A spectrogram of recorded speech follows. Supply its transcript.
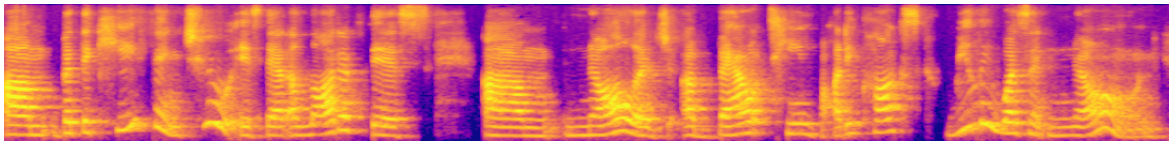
Um, but the key thing too is that a lot of this um, knowledge about teen body clocks really wasn't known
